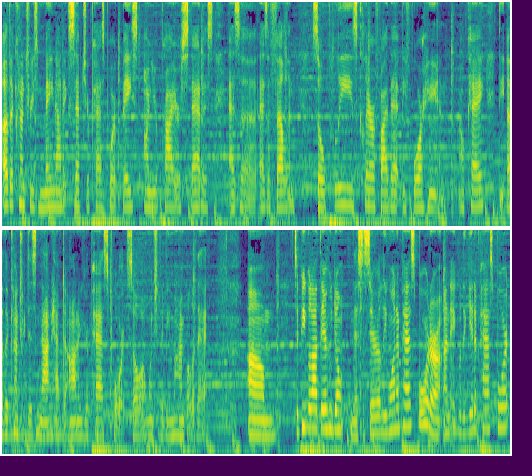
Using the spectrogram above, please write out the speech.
other countries may not accept your passport based on your prior status as a, as a felon. So please clarify that beforehand, okay? The other country does not have to honor your passport. So I want you to be mindful of that. Um, to people out there who don't necessarily want a passport or are unable to get a passport,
